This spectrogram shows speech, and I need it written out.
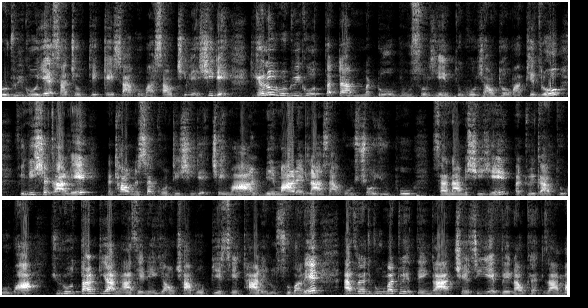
Rodrigo ရဲ့စာချုပ်တစ်ကိစ္စကိုပါစောင့်ကြည့်လျက်ရှိတယ်။တကယ်လို့ Rodrigo တက်တမ်းမတိုးဘူးဆိုရင်သူ့ကိုရောင်းထုတ်မှာဖြစ်လို့ Vinicius ကလည်း2020ခုနှစ်ရှိတဲ့အချိန်မှာမြင်မာတဲ့လစာကိုရှော့ယူဖို့ဆန္ဒမရှိရင်မက်ဒရစ်ကသူ့ကိုပါ ယူရိုတန်150နဲ့ရောင်းချဖို့ပြင်ဆင်ထားတယ်လို့ဆိုပါတယ်။ Atletico Madrid အသင်းက Chelsea ရဲ့ဘယ်နောက်ခံကစားမ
